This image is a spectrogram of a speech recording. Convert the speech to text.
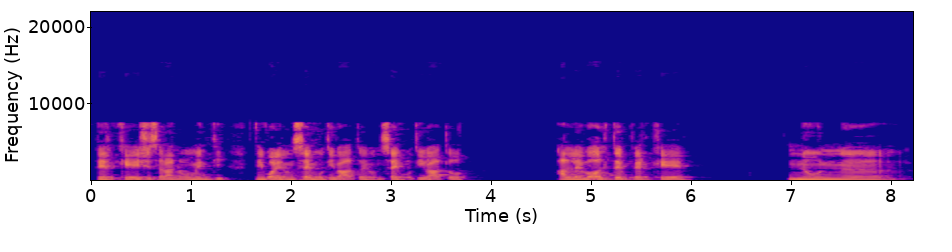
perché ci saranno momenti nei quali non sei motivato e non sei motivato alle volte perché non,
